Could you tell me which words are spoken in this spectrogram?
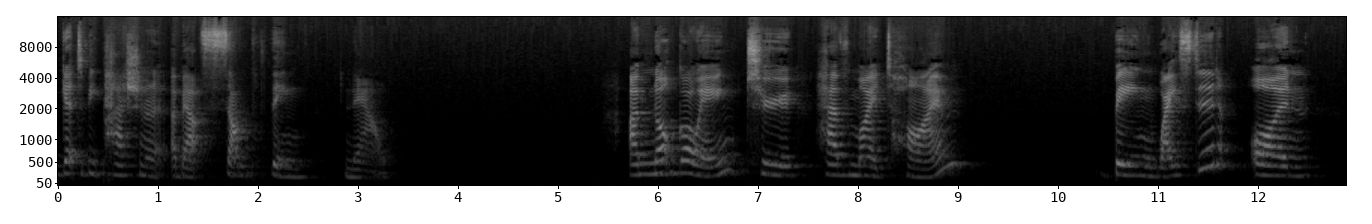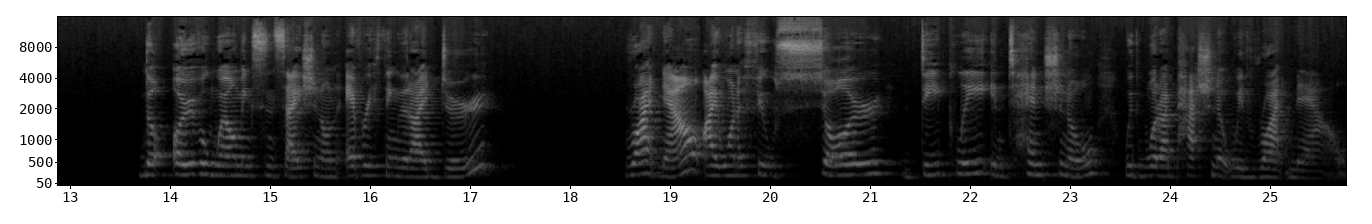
get to be passionate about something now. I'm not going to have my time being wasted on the overwhelming sensation on everything that I do. Right now, I want to feel so deeply intentional with what I'm passionate with right now.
